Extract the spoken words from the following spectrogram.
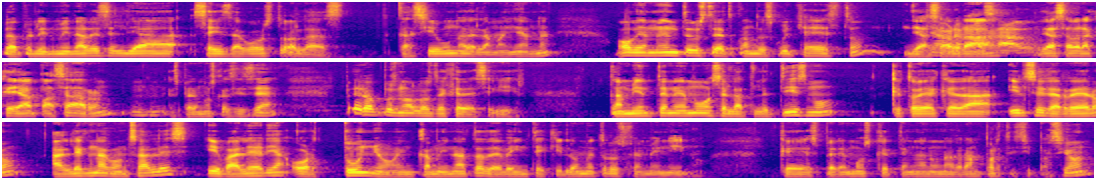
la preliminar es el día 6 de agosto a las casi una de la mañana. Obviamente usted cuando escuche esto ya, sabrá, ya sabrá que ya pasaron, esperemos que así sea, pero pues no los deje de seguir. También tenemos el atletismo, que todavía queda Ilse Guerrero, Alegna González y Valeria Ortuño en caminata de 20 kilómetros femenino, que esperemos que tengan una gran participación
